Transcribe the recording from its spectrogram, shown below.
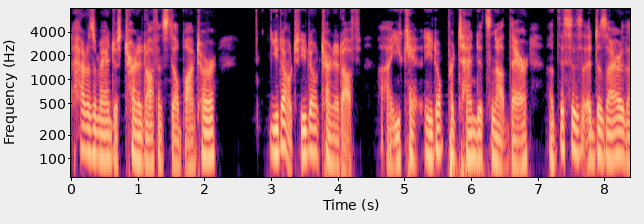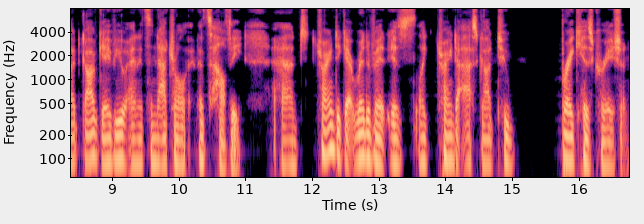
how does a man just turn it off and still bond to her? You don't. You don't turn it off. Uh, you can't, you don't pretend it's not there. Uh, this is a desire that God gave you and it's natural and it's healthy. And trying to get rid of it is like trying to ask God to break his creation.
